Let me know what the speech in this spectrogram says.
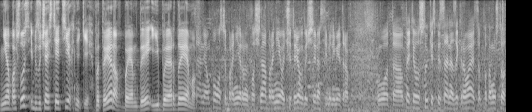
Не обошлось и без участия техники, БТРов, БМД и БРДМов. Он полностью бронирован, толщина брони от 4 до 14 миллиметров. Вот, а вот эти вот штуки специально закрываются, потому что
